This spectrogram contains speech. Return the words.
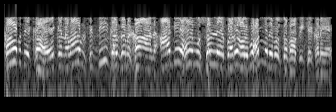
خواب دیکھا ہے کہ نواب صدیق حسن خان آگے ہیں مسلح پر اور محمد مصطفیٰ پیچھے کھڑے ہیں۔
